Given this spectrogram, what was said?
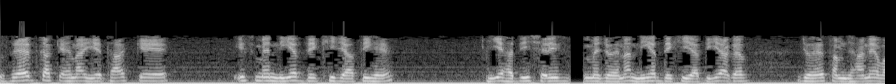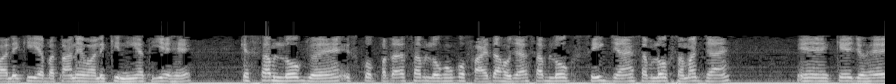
زید کا کہنا یہ تھا کہ اس میں نیت دیکھی جاتی ہے۔ یہ حدیث شریف میں جو ہے نا نیت دیکھی جاتی ہے۔ اگر جو ہے سمجھانے والے کی یا بتانے والے کی نیت یہ ہے کہ سب لوگ جو ہے اس کو پتہ سب لوگوں کو فائدہ ہو جائے، سب لوگ سیکھ جائیں، سب لوگ سمجھ جائیں کہ جو ہے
